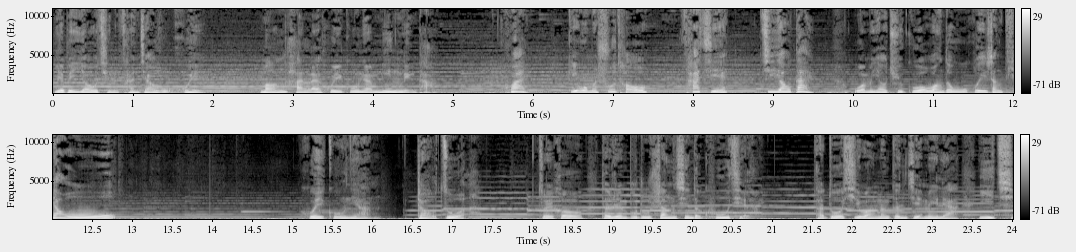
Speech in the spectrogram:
也被邀请参加舞会，忙喊来灰姑娘，命令她：“快，给我们梳头、擦鞋、系腰带，我们要去国王的舞会上跳舞。”灰姑娘照做了。最后，她忍不住伤心的哭起来。她多希望能跟姐妹俩一起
